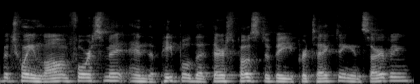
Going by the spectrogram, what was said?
between law enforcement and the people that they're supposed to be protecting and serving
